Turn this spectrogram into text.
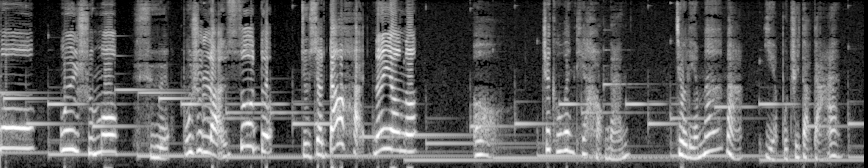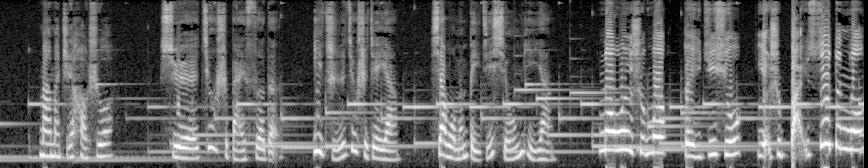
那。为什么雪不是蓝色的，就像大海那样呢？哦，这个问题好难，就连妈妈也不知道答案。妈妈只好说：“雪就是白色的，一直就是这样，像我们北极熊一样。”那为什么北极熊也是白色的呢？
